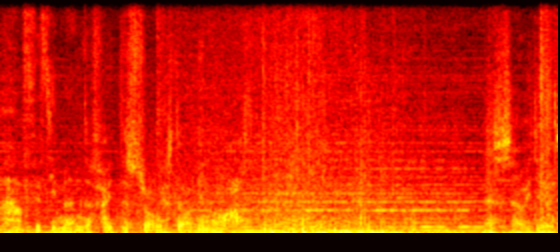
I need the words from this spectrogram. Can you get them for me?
I have 50 men to fight the strongest dog in the world. This is how we do it.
